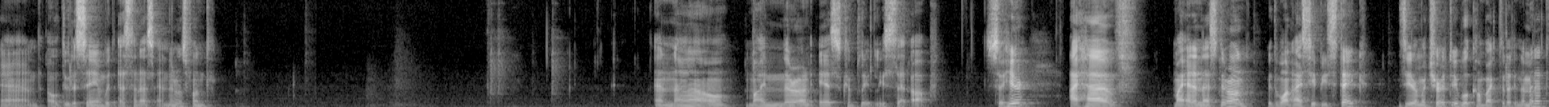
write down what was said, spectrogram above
And I'll do the same with SNS and Neurons Fund. And now my neuron is completely set up. So here I have my NNS neuron with one ICP stake, zero maturity, we'll come back to that in a minute,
